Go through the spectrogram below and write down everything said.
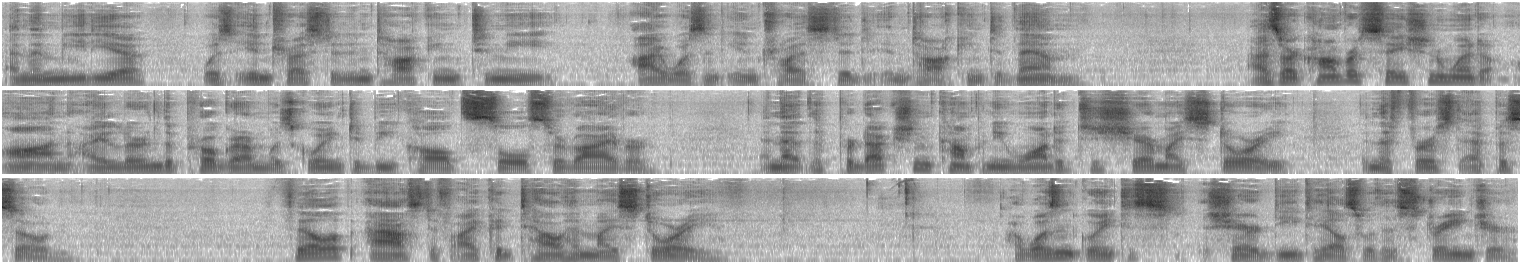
and the media was interested in talking to me. I wasn't interested in talking to them. As our conversation went on, I learned the program was going to be called Sole Survivor, and that the production company wanted to share my story in the first episode. Philip asked if I could tell him my story. I wasn't going to share details with a stranger,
